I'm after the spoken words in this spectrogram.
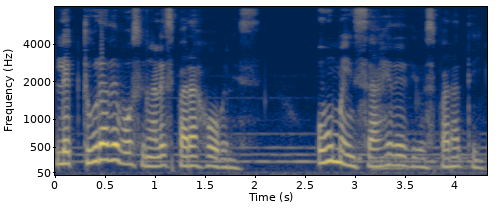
Lectura devocionales para jóvenes. Un mensaje de Dios para ti.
